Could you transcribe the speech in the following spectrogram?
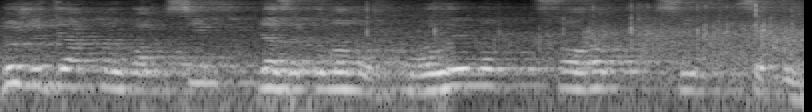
Дуже дякую вам всім. Я зекономив хвилину 47 секунд.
